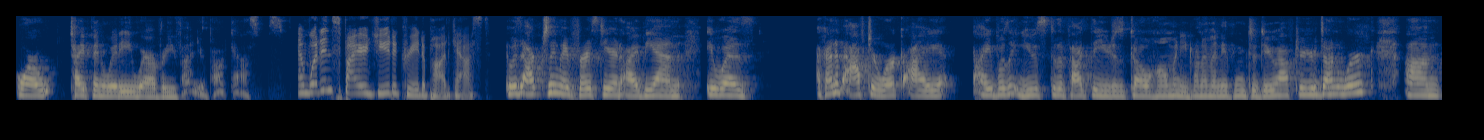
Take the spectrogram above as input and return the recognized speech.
or type in witty wherever you find your podcasts. And what inspired you to create a podcast? It was actually my first year at IBM. It was a kind of after work. I I wasn't used to the fact that you just go home and you don't have anything to do after you're done work. Um,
